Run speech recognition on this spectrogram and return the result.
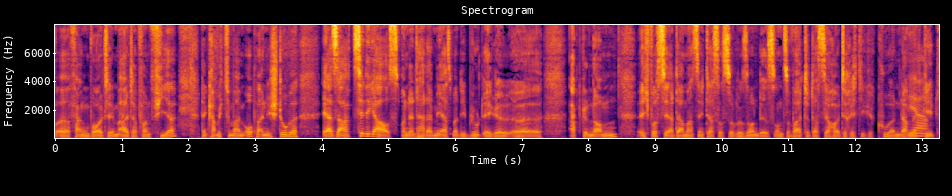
äh, fangen wollte im Alter von vier. Dann kam ich zu meinem Opa in die Stube. Er sagt, zieh dich aus. Und dann hat er mir erstmal die Blutegel äh, abgenommen. Ich wusste ja damals nicht, dass das so gesund ist und so weiter, dass es ja heute richtige Kuren damit ja. gibt.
